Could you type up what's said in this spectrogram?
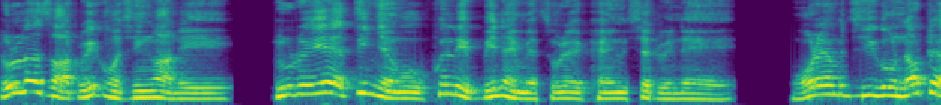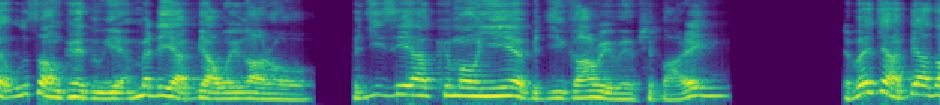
လွတ်လပ်စွာတွေးခေါ်ခြင်းကနေလူတွေရဲ့အသိဉာဏ်ကိုဖွင့်လှစ်ပေးနိုင်မယ်ဆိုတဲ့ခံယူချက်တွေနဲ့မော်ဒန်ပကြီးကိုနောက်ထပ်ဥဆောင်ခဲ့သူရဲ့အမှတ်တရပြပွဲကတော့ပကြီးစရာခင်မောင်ရင်ရဲ့ပကြီးကားတွေပဲဖြစ်ပါတယ်။တပတ်ကြာပြသ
